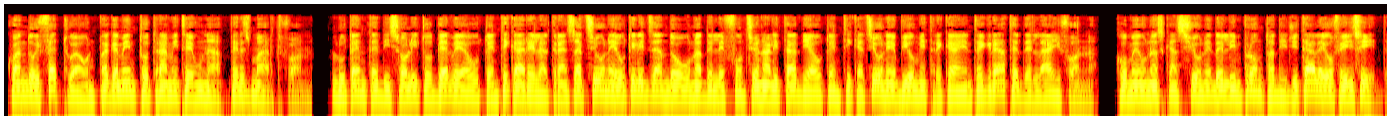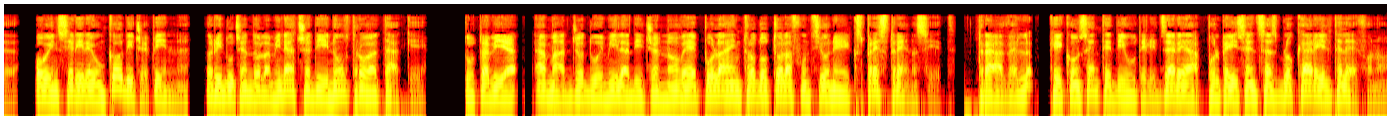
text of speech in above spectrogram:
Quando effettua un pagamento tramite un'app per smartphone, l'utente di solito deve autenticare la transazione utilizzando una delle funzionalità di autenticazione biometrica integrate dell'iPhone, come una scansione dell'impronta digitale o Face ID, o inserire un codice PIN, riducendo la minaccia di inoltro attacchi. Tuttavia, a maggio 2019 Apple ha introdotto la funzione Express Transit Travel, che consente di utilizzare Apple Pay senza sbloccare il telefono.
